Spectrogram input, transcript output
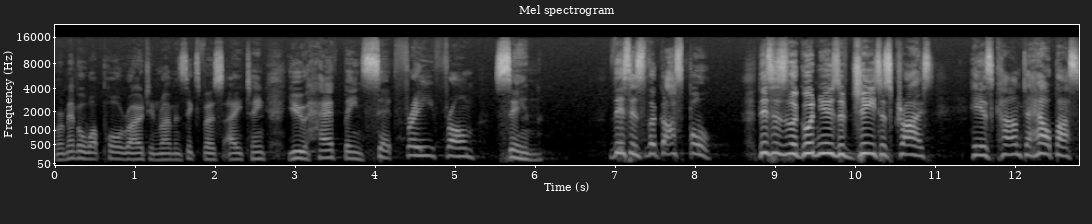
Remember what Paul wrote in Romans 6, verse 18 You have been set free from sin. This is the gospel. This is the good news of Jesus Christ. He has come to help us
